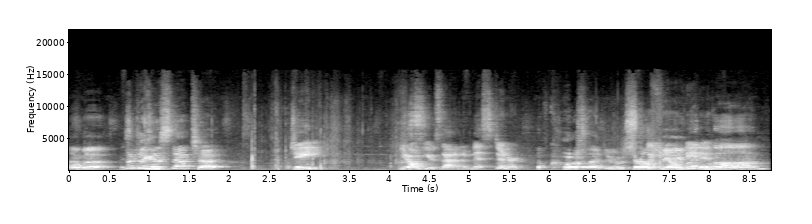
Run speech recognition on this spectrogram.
I'm uh, I'm taking a Snapchat. Gee, you don't use that at a mess dinner. Of course I do. Surely you don't need it. Mom,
